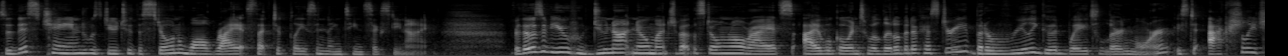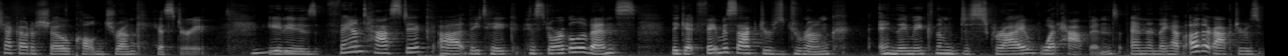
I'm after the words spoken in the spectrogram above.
So, this change was due to the Stonewall riots that took place in 1969. For those of you who do not know much about the Stonewall riots, I will go into a little bit of history, but a really good way to learn more is to actually check out a show called Drunk History. It is fantastic. Uh, they take historical events, they get famous actors drunk, and they make them describe what happened, and then they have other actors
